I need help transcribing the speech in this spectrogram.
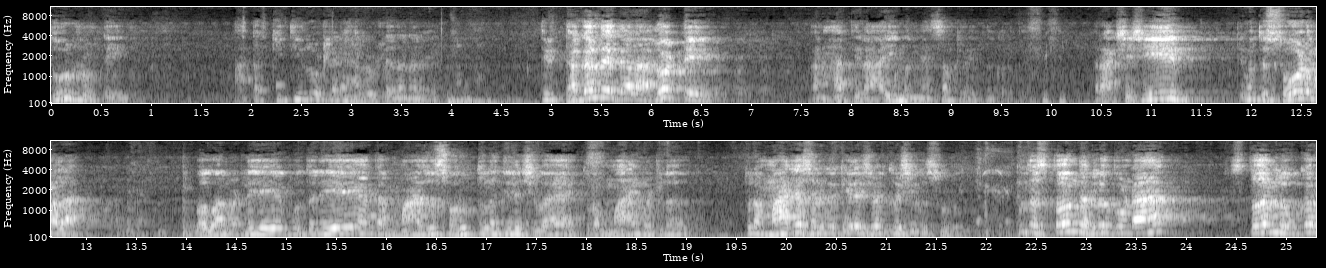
दूर लुटते. आता किती लोटल्याने हा लोटल्या जाणार आहे? ती ढकलते त्याला लोटते. आणि हा तिला आई म्हणण्याचा प्रयत्न करते राक्षसीन ते म्हणते सोड मला. भगवान म्हटले पुतणे आता माझं स्वरूप तुला दिल्याशिवाय तुला माय म्हटलं तुला माझ्यासारखं केल्याशिवाय कशी सोडू? तुझं स्तन धरलं तोंडात स्तन लवकर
